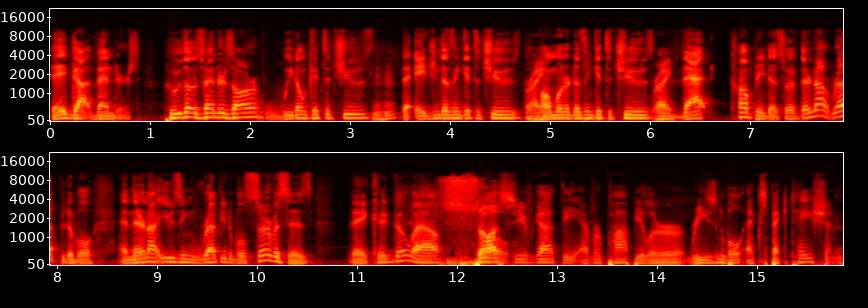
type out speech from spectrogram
They've got vendors. Who those vendors are, we don't get to choose. The agent doesn't get to choose. The Mm-hmm. Right. homeowner doesn't get to choose. Right. That company does. So if they're not reputable and they're not using reputable services, they could go out. So Plus, you've got the ever popular reasonable expectation.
